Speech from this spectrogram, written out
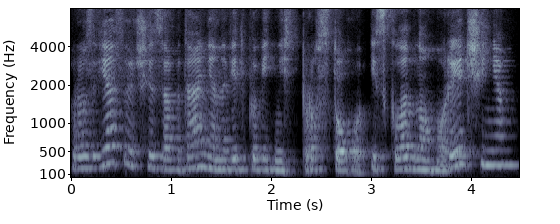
Розв'язуючи завдання на відповідність простого і складного речення,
